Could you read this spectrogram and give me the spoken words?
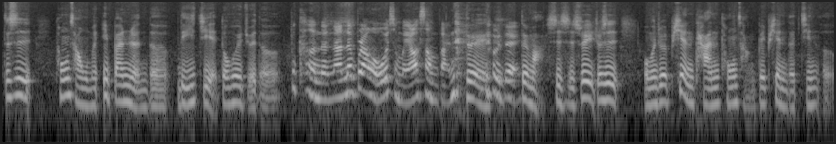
这是通常我们一般人的理解都会觉得不可能啊！那不然我为什么要上班？对对不对？对嘛？是是，所以就是我们觉得骗贪通常被骗的金额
